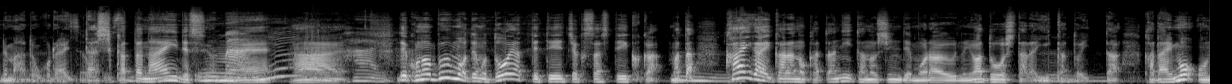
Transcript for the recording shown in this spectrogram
で、まあでもこれは致し方ないですよね。まあねはい。はいで、このブームをでもどうやって定着させていくか、また海外からの方に楽しんでもらうにはどうしたらいいかといった課題も同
